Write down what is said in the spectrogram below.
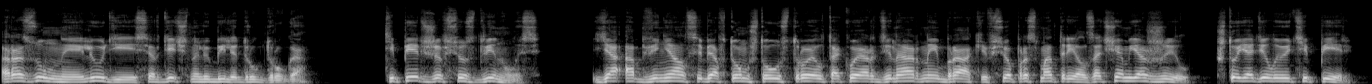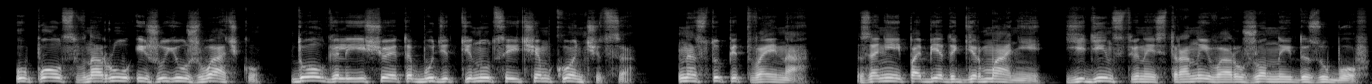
разумные люди и сердечно любили друг друга. Теперь же все сдвинулось. Я обвинял себя в том, что устроил такой ординарный брак и все просмотрел. Зачем я жил? Что я делаю теперь? Уполз в нору и жую жвачку. Долго ли еще это будет тянуться и чем кончится? Наступит война. За ней победа Германии, единственной страны, вооруженной до зубов.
